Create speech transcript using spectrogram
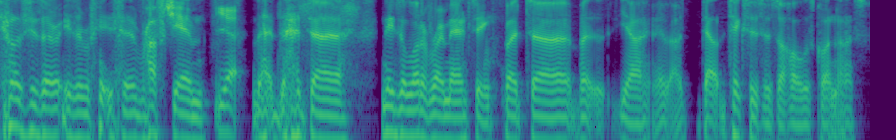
Dallas is a is a is a rough gem Yeah. that that uh, needs a lot of romancing. But uh, but yeah, uh, Texas as a whole is quite nice.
